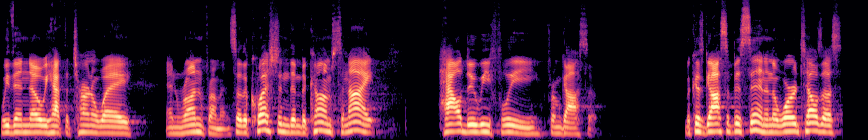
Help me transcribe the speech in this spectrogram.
we then know we have to turn away and run from it. So the question then becomes tonight how do we flee from gossip? Because gossip is sin, and the word tells us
